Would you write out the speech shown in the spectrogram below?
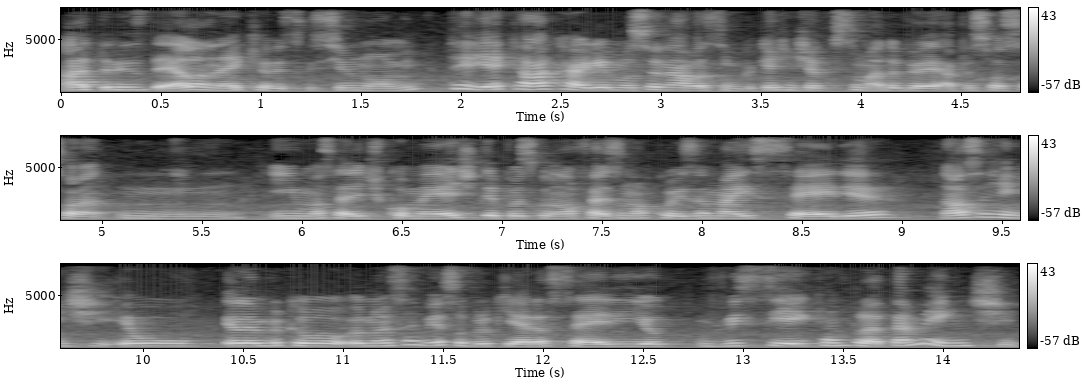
A atriz dela, né, que eu esqueci o nome, teria aquela carga emocional, assim, porque a gente é acostumado a ver a pessoa só em, em uma série de comédia, depois quando ela faz uma coisa mais séria. Nossa, gente, eu, eu lembro que eu, eu não sabia sobre o que era a série e eu viciei completamente.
